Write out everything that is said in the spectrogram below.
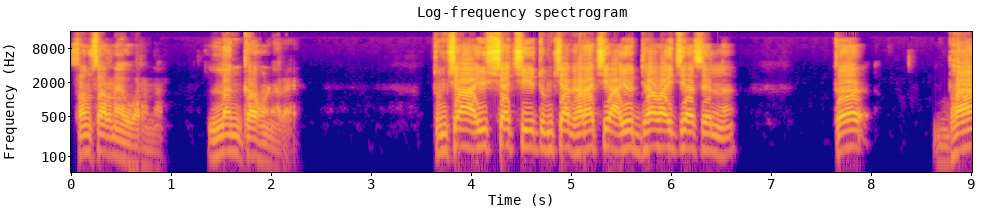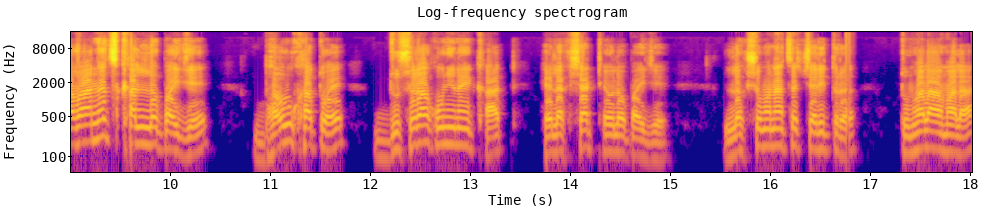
संसार नाही उभा राहणार लंका होणार आहे. तुमच्या आयुष्याची तुमच्या घराची अयोध्या व्हायची असेल ना तर भावानंच खाल्लं पाहिजे. भाऊ खातोय दुसरा कोणी नाही खात हे लक्षात ठेवलं पाहिजे. लक्ष्मणाचं चरित्र तुम्हाला आम्हाला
